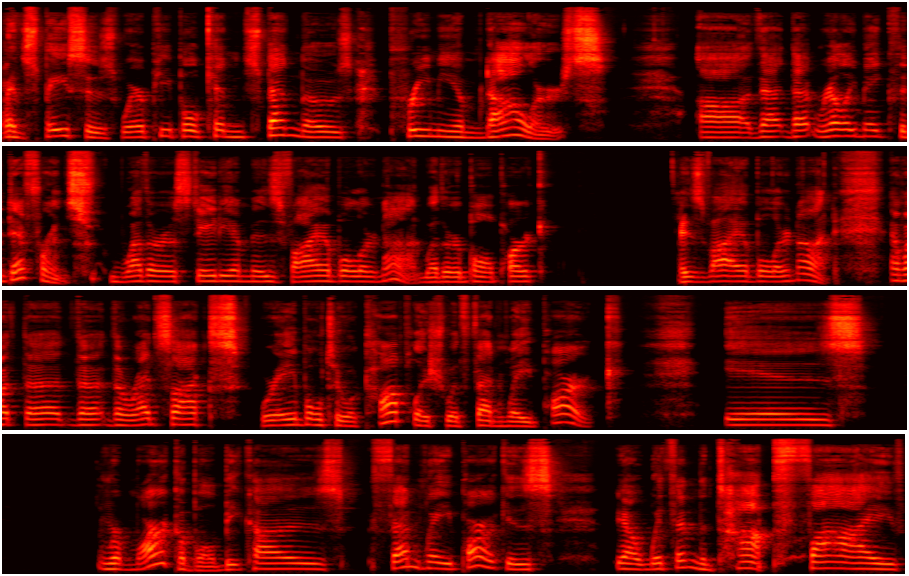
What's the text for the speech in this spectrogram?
and spaces where people can spend those premium dollars? Uh, that that really make the difference whether a stadium is viable or not, whether a ballpark is viable or not. And what the, the, the Red Sox were able to accomplish with Fenway Park is remarkable because Fenway Park is you know within the top 5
